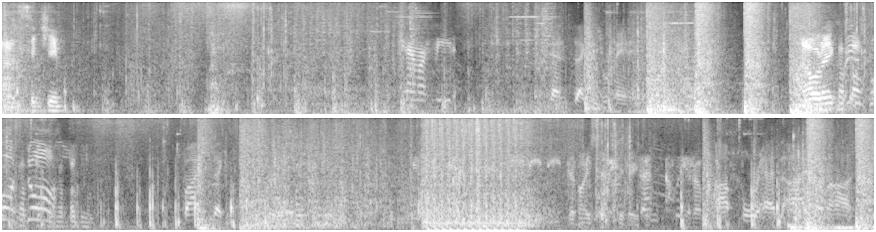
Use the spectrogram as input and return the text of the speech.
Ha sikeyim. Camera feed. 10 seconds remaining. Ha orayı kapat. Kapatma kapatma. 5 seconds. Op 4 has eyes on the hostage.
